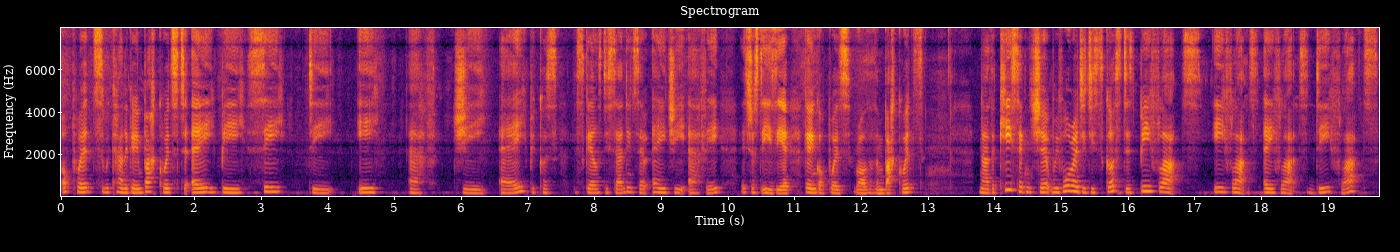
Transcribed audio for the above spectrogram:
upwards, we're kind of going backwards to A, B, C, D, E, F, G, A because the scale's descending, so A, G, F, E. It's just easier going upwards rather than backwards. Now the key signature we've already discussed is B flats, E flats, A flats, D flats.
